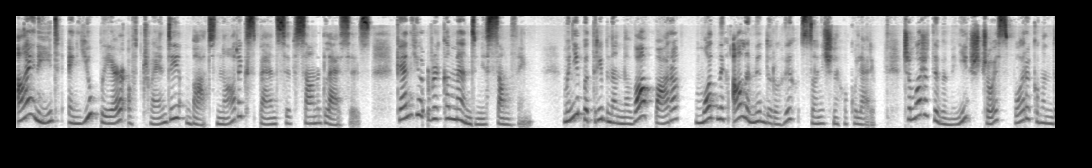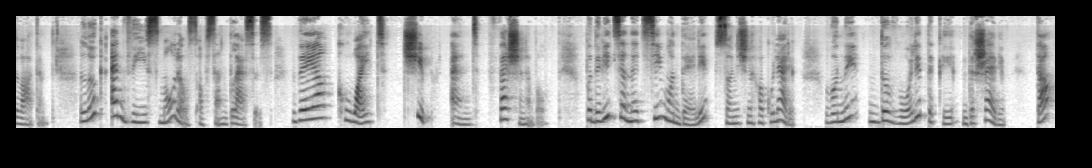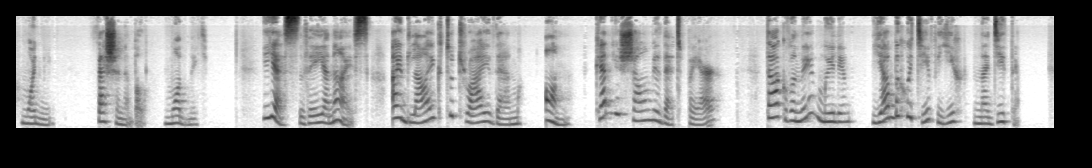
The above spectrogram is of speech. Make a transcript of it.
I need a new pair of trendy but not expensive sunglasses. Can you recommend me something? Мені потрібна нова пара модних, але недорогих сонячних окулярів. Чи можете ви мені щось порекомендувати? Look at these models of sunglasses. They are quite cheap and fashionable. Подивіться на ці моделі сонячних окулярів. Вони доволі таки дешеві та модні. Fashionable – модний. Yes, they are nice. I'd like to try them on. Can you show me that pair? Так, вони милі. Я би хотів їх надіти.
